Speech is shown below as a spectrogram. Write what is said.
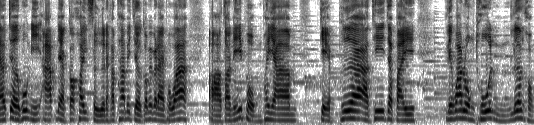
ล้วเจอพวกนี้อัพเนี่ยก็ค่อยซื้อนะครับ ถ้าไม่เจอก็ไม่เป็นไรเพราะว่าอตอนนี้ผมพยายามเก็บเพื่อที่จะไปเรียกว่าลงทุนเรื่องของ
